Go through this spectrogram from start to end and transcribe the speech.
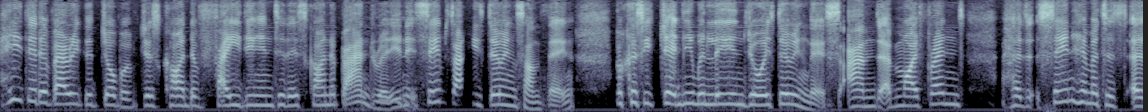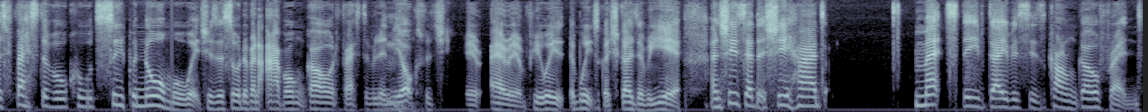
he did a very good job of just kind of fading into this kind of band, really. And it seems like he's doing something because he genuinely enjoys doing this. And uh, my friend had seen him at a, a festival called Supernormal, which is a sort of an avant-garde festival in the Oxfordshire area a few weeks ago. She goes every year. And she said that she had met Steve Davis's current girlfriend,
